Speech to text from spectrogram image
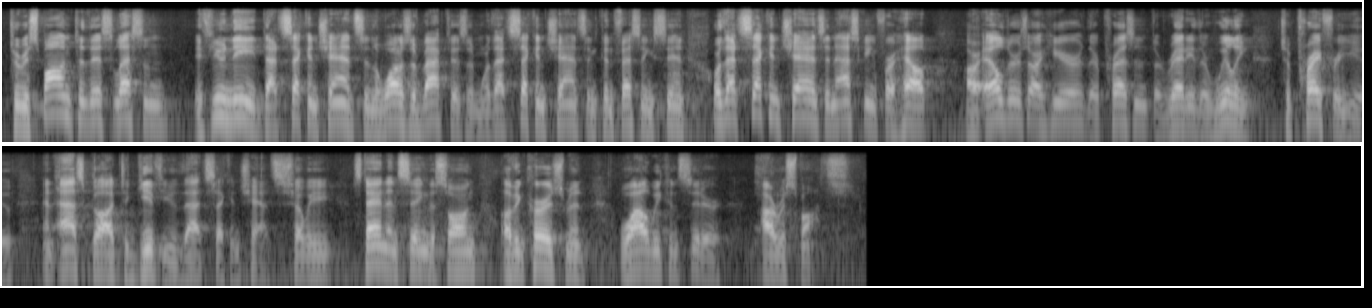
to respond to this lesson, if you need that second chance in the waters of baptism or that second chance in confessing sin or that second chance in asking for help, our elders are here, they're present, they're ready, they're willing to pray for you and ask God to give you that second chance. Shall we stand and sing the song of encouragement while we consider our response?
